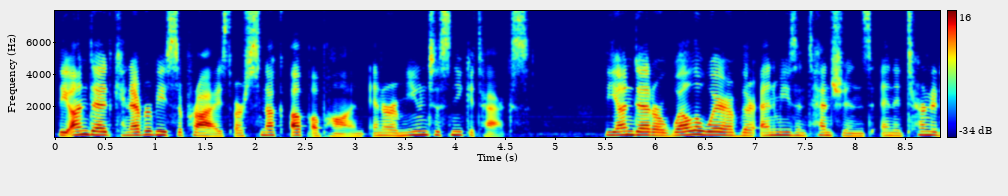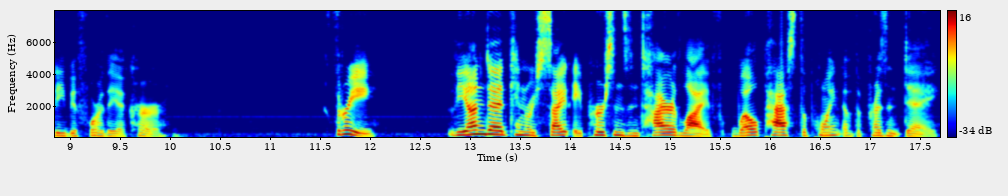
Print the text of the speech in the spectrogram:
The undead can never be surprised or snuck up upon and are immune to sneak attacks. The undead are well aware of their enemy's intentions an eternity before they occur. 3. The undead can recite a person's entire life well past the point of the present day.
